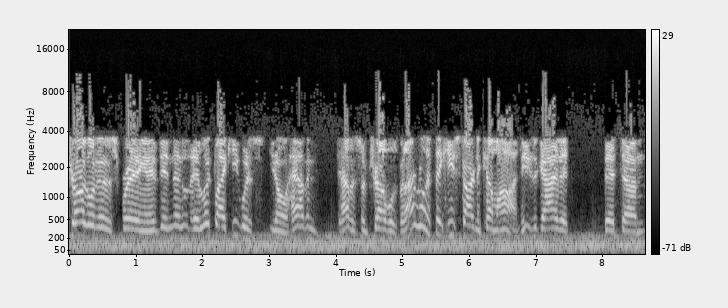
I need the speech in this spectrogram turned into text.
struggled in the spring, and it didn't. It looked like he was you know having having some troubles, but I really think he's starting to come on. He's a guy that that um,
